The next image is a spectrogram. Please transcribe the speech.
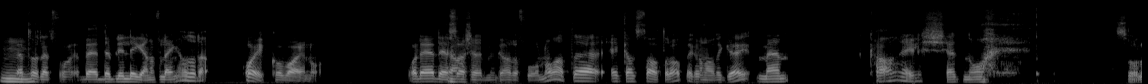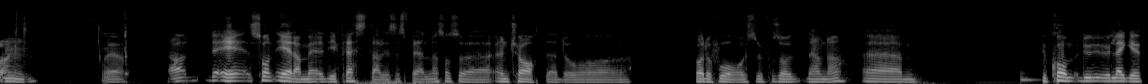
Mm. For, det, det blir liggende for lenge. Og så da Oi, hvor var jeg nå? Og det er det som har skjedd med God of War nå. At eh, jeg kan starte det opp, jeg kan ha det gøy, men hva har egentlig skjedd nå? Så langt. Mm. Ja. Ja, det er, sånn er det med de fleste av disse spillene, sånn som Uncharted og God of War, som du får så vidt nevne. Um, du, kom, du legger,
